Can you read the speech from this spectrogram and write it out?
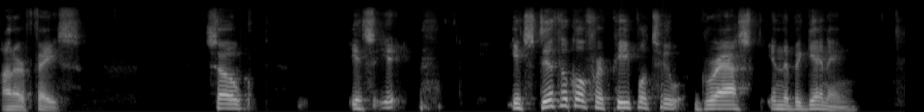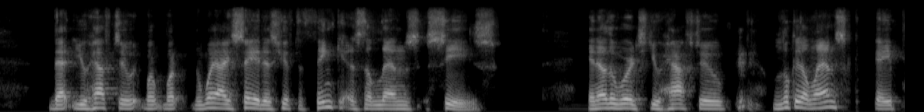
on our face. So it's it it's difficult for people to grasp in the beginning that you have to what, what the way i say it is you have to think as the lens sees. In other words you have to look at a landscape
